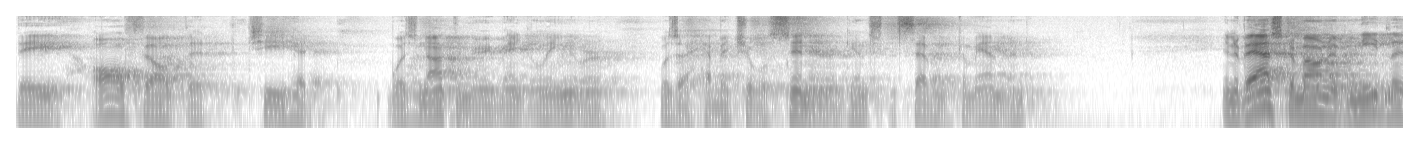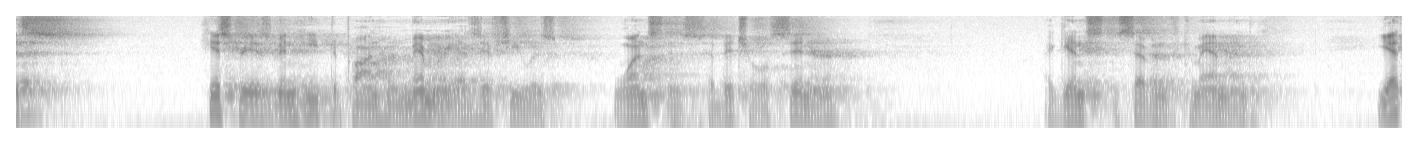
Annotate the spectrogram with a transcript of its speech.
they all felt that she had was not the Mary Magdalene or was a habitual sinner against the seventh commandment. And a vast amount of needless history has been heaped upon her memory as if she was once this habitual sinner against the seventh commandment. Yet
